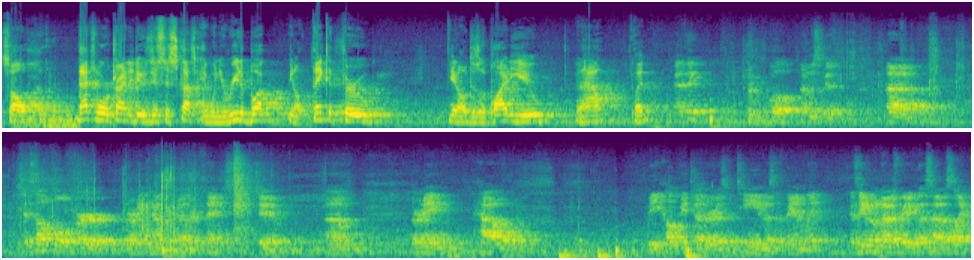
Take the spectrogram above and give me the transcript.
So that's what we're trying to do is just discuss. Okay, when you read a book, you know, think it through. You know, does it apply to you and how? Go ahead. I think, well, I'm just good. Uh, it's helpful for learning how each other thinks too. Um, learning how we help each other as a team, as a family. Because even when I was reading this, I was like,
